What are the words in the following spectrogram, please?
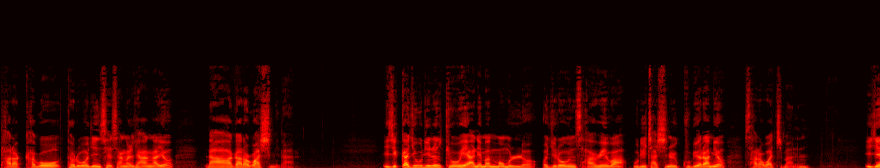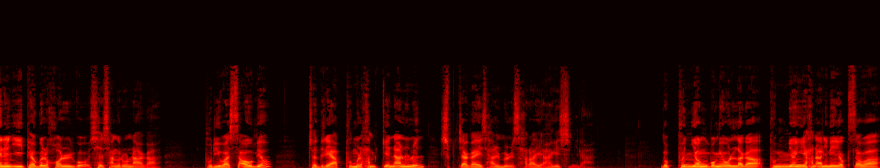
타락하고 더러워진 세상을 향하여 나아가라고 하십니다. 이제까지 우리는 교회 안에만 머물러 어지러운 사회와 우리 자신을 구별하며 살아왔지만 이제는 이 벽을 헐고 세상으로 나가 불의와 싸우며 저들의 아픔을 함께 나누는 십자가의 삶을 살아야 하겠습니다. 높은 영봉에 올라가 분명히 하나님의 역사와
